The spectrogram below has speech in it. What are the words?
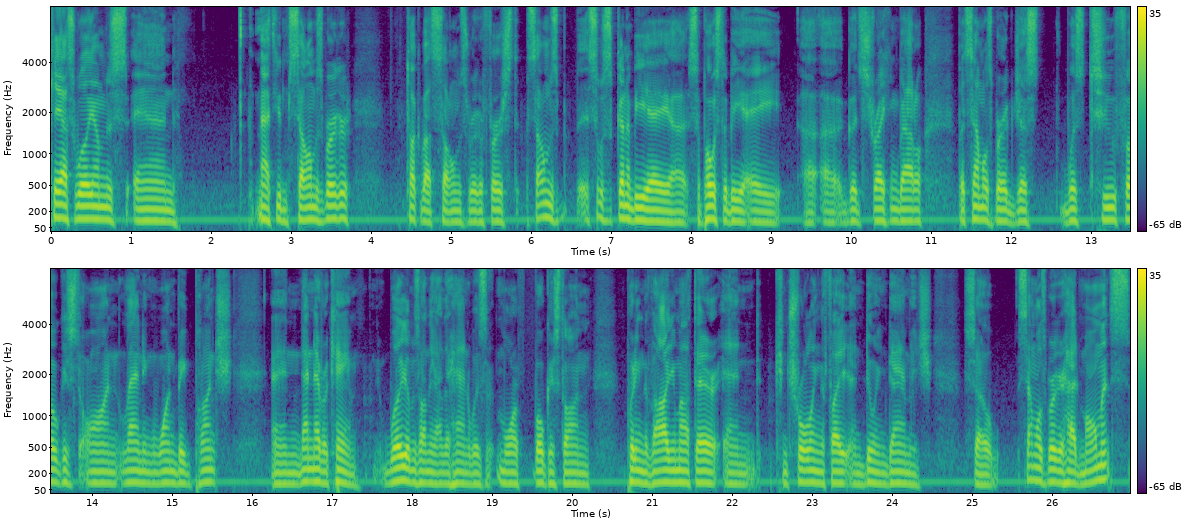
Khaos Williams and Matthew Semelsberger. Talk about Semelsberger first. Selms, this was going to be a uh, supposed to be a, a, a good striking battle, but Semelsberg just was too focused on landing one big punch, and that never came. Williams, on the other hand, was more focused on putting the volume out there and controlling the fight and doing damage. So Semelsberger had moments,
